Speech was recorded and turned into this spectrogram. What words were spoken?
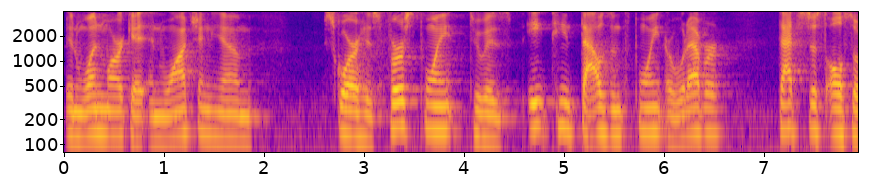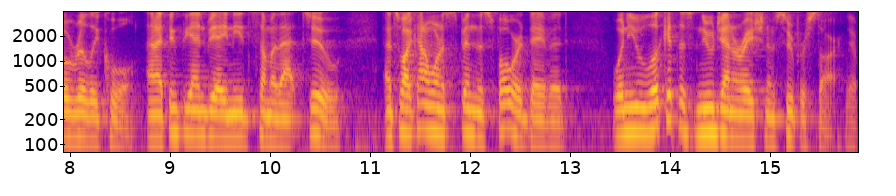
in one market and watching him score his first point to his 18,000th point or whatever that's just also really cool. And I think the NBA needs some of that too. And so I kind of want to spin this forward, David. When you look at this new generation of superstar, yep.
